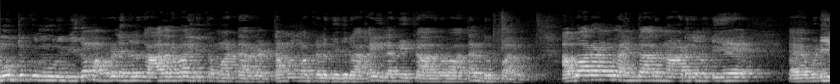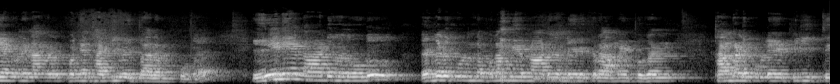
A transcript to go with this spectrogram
நூற்றுக்கு நூறு வீதம் அவர்கள் எங்களுக்கு ஆதரவாக இருக்க மாட்டார்கள். தமிழ் மக்களுக்கு எதிராக இலங்கைக்கு ஆதரவாக தான் இருப்பார்கள். அவ்வாறான ஒரு ஐந்தாறு நாடுகளுடைய விடயங்களை நாங்கள் கொஞ்சம் தள்ளி வைத்தாலும் கூட ஏனைய நாடுகளோடு எங்களுக்குள் இந்த புலம்பெயர் நாடுகளில் இருக்கிற அமைப்புகள் தங்களுக்குள்ளே பிரித்து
